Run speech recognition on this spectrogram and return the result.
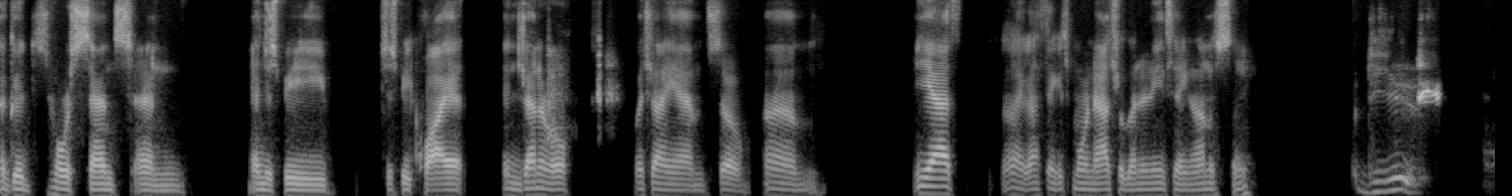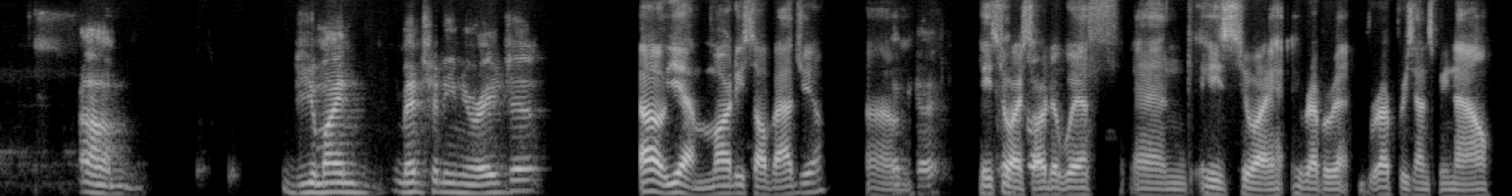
a good horse sense and and just be just be quiet in general which I am. So, um, yeah, like I think it's more natural than anything, honestly. do you um do you mind mentioning your agent Oh yeah, Marty Salvaggio. Um, okay he's who I started with, and he's who I he repre- represents me now.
